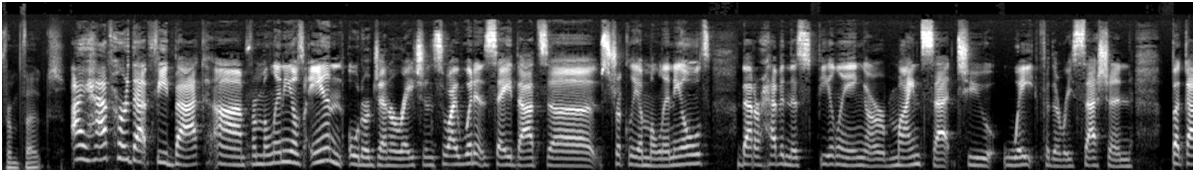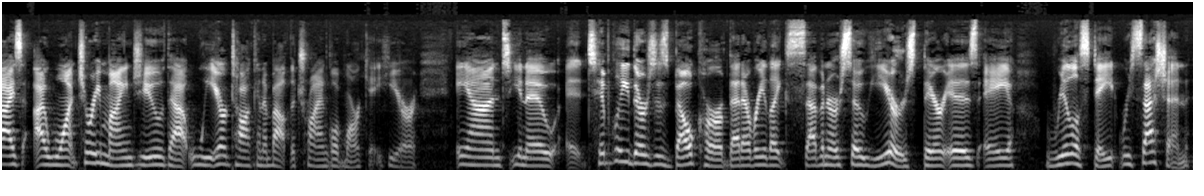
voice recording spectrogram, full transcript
from folks? I have heard that feedback um, from millennials and older generations. So I wouldn't say that's uh, strictly a millennials that are having this feeling or mindset to wait for the recession. But guys, I want to remind you that we are talking about the triangle market here. And, you know, typically there's this bell curve that every like seven or so years there is a real estate recession.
